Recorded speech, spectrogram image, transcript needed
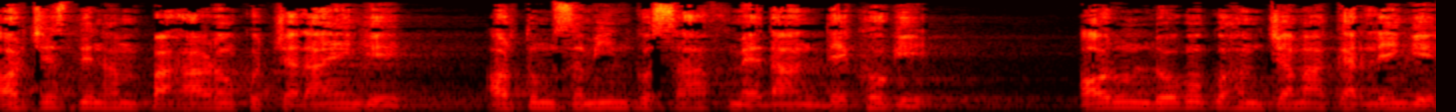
और जिस दिन हम पहाड़ों को चलाएँगे और तुम ज़मीन को साफ़ मैदान देखोगे और उन लोगों को हम जमा कर लेंगे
